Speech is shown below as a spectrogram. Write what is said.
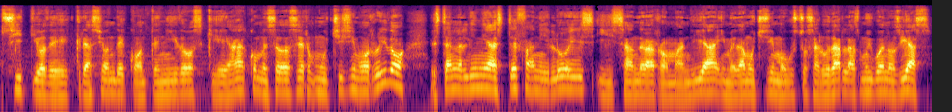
sitio de creación de contenidos que ha comenzado a hacer muchísimo ruido. Está en la línea Stephanie Luis y Sandra Romandía y me da muchísimo gusto saludarlas. Muy buenos días.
